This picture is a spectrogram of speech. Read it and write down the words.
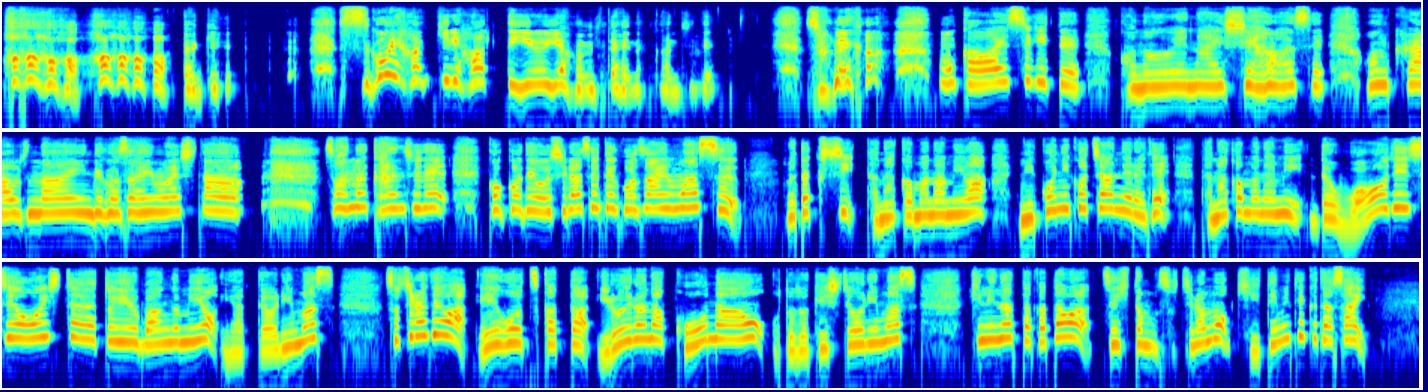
はははは、ははははだけ。すごいはっきりはって言うやん、みたいな感じで。それが、もう可愛すぎて、この上ない幸せ、オンクラウド9でございました。そんな感じで、ここでお知らせでございます。私、田中まなみは、ニコニコチャンネルで、田中まなみ The World is Your Oyster という番組をやっております。そちらでは、英語を使ったいろいろなコーナーをお届けしております。気になった方は、ぜひともそちらも聞いてみてください。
